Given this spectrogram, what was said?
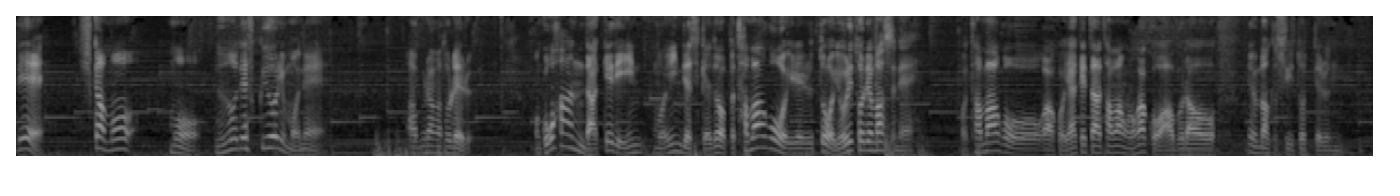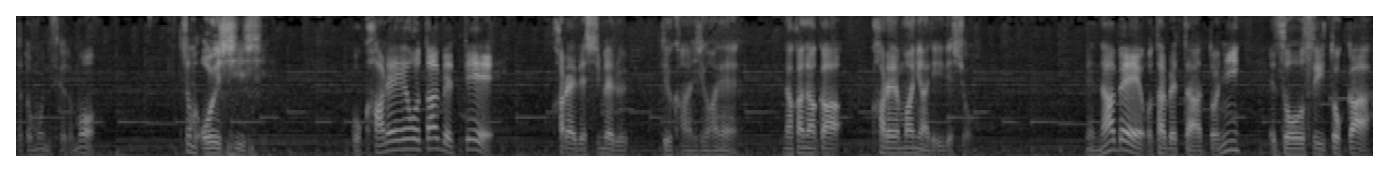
でしかももう布で拭くよりもね油が取れる。ご飯だけでいいもいいんですけどやっぱ卵を入れるとより取れますね。卵がこう焼けた卵がこう油を、ね、うまく吸い取ってるんだと思うんですけどもしかも美味しいし。こうカレーを食べてカレーで締めるっていう感じがねなかなかカレーマニアでいいでしょう、ね、鍋を食べた後に雑炊とか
